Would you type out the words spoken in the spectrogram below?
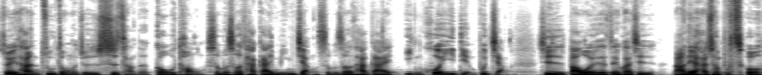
所以他很注重的就是市场的沟通，什么时候他该明讲，什么时候他该隐晦一点不讲。其实鲍威尔在这一块其实拿捏还算不错，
